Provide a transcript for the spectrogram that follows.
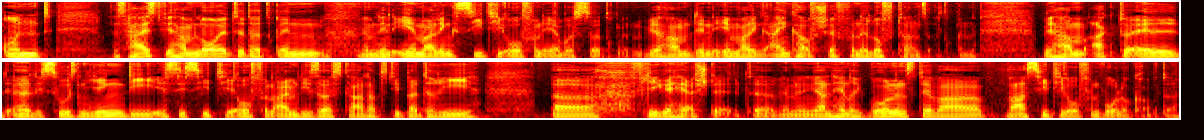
Und das heißt, wir haben Leute da drin, wir haben den ehemaligen CTO von Airbus da drin, wir haben den ehemaligen Einkaufschef von der Lufthansa drin, wir haben aktuell äh, die Susan Ying, die ist die CTO von einem dieser Startups, die Batterie äh, Flieger herstellt. Äh, wir haben den Jan-Henrik Bohlens, der war, war CTO von Volocopter.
